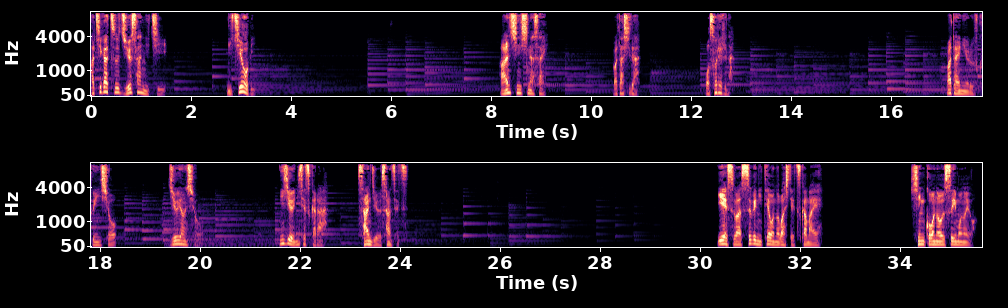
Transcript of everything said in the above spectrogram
8月13日、日曜日。安心しなさい。私だ。恐れるな。マタイによる福音書、14章、22節から33節イエスはすぐに手を伸ばして捕まえ、信仰の薄い者よ。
